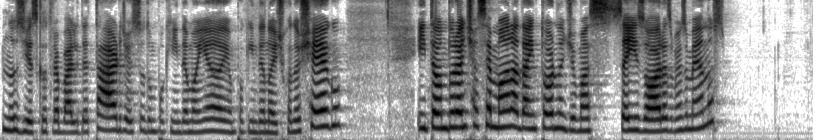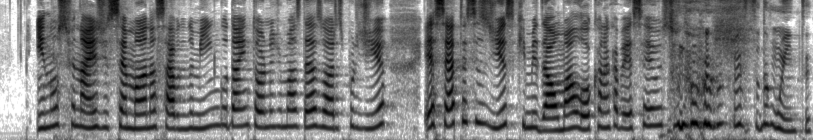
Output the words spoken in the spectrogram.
Nos dias que eu trabalho de tarde, eu estudo um pouquinho de manhã e um pouquinho de noite quando eu chego. Então, durante a semana dá em torno de umas seis horas, mais ou menos. E nos finais de semana, sábado e domingo, dá em torno de umas 10 horas por dia. Exceto esses dias que me dá uma louca na cabeça e eu estudo, eu estudo muito.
